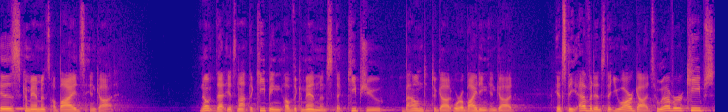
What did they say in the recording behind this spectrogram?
his commandments abides in God. Note that it's not the keeping of the commandments that keeps you bound to God or abiding in God. It's the evidence that you are God's. Whoever keeps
